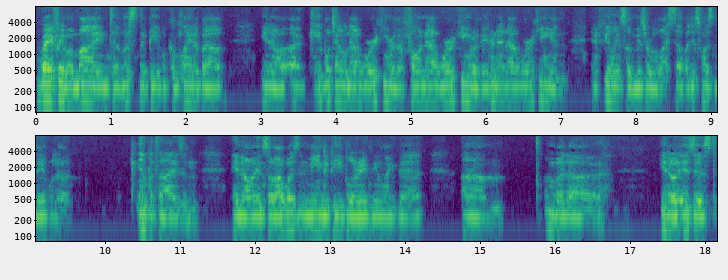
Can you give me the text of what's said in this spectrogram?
right frame of mind to listen to people complain about you know, a cable channel not working or their phone not working or the internet not working and, and feeling so miserable myself. I just wasn't able to empathize and, you know, and so I wasn't mean to people or anything like that. Um, but uh, you know, it's just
